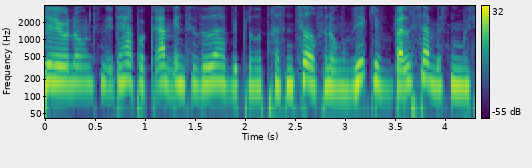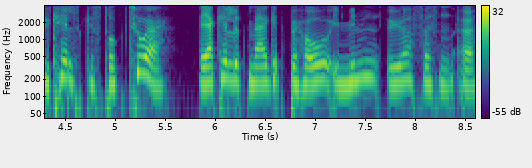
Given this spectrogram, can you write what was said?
Det er jo nogle, sådan, i det her program indtil videre, er vi blevet præsenteret for nogle virkelig voldsomme sådan, musikalske strukturer. Og jeg kan lidt mærke et behov i mine ører for sådan at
